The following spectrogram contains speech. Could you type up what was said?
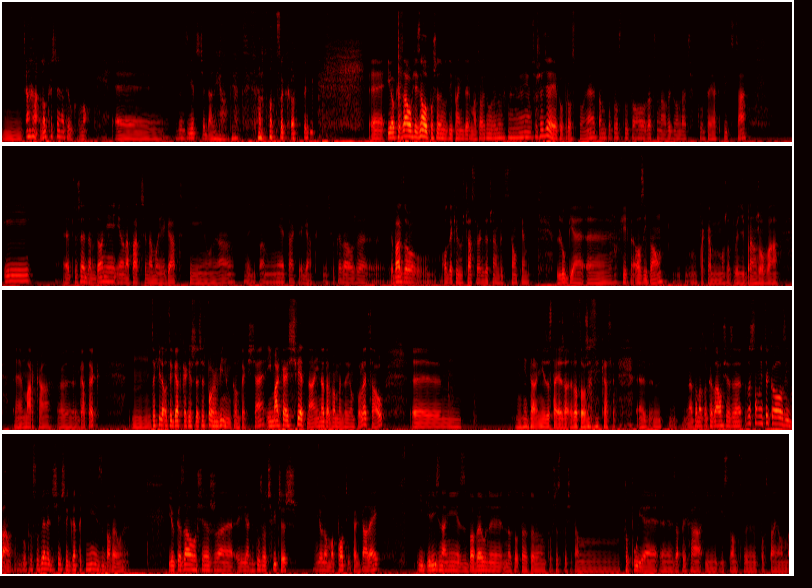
Mm, aha, no pryszcze na tyłku, no. Eee, więc jedzcie dalej obiad albo cokolwiek. Eee, I okazało się, znowu poszedłem do tej pani dermatolog, mówię, no ja nie wiem, co się dzieje po prostu, nie? Tam po prostu to zaczyna wyglądać, kurde, jak pizza. I E, przyszedłem do niej i ona patrzy na moje gadki i mówi, a widzi pan, nie takie gadki. I się okazało, że e, bardzo od jakiegoś czasu, jak zacząłem być z Tomkiem, lubię e, firmę Ozibon, taka można powiedzieć branżowa e, marka e, gatek. Mm, za chwilę o tych gadkach jeszcze coś powiem w innym kontekście i marka jest świetna i nadal Wam będę ją polecał nie, da, nie dostaje za, to żadnej kasy. Natomiast okazało się, że zresztą nie tylko Ozzy Baum, po prostu wiele dzisiejszych gatek nie jest z bawełny. I okazało się, że jak dużo ćwiczysz, wiadomo, pot i tak dalej, i bielizna nie jest z bawełny, no to to, to, to wszystko się tam czopuje, e, zapycha i, i stąd e, powstają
